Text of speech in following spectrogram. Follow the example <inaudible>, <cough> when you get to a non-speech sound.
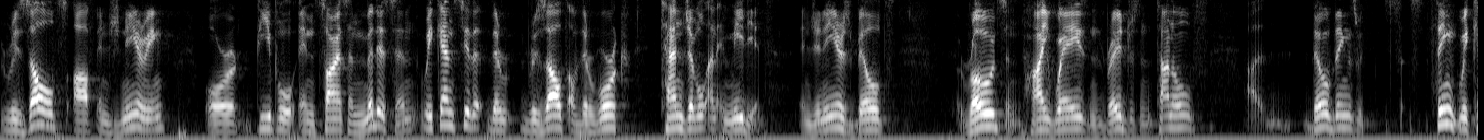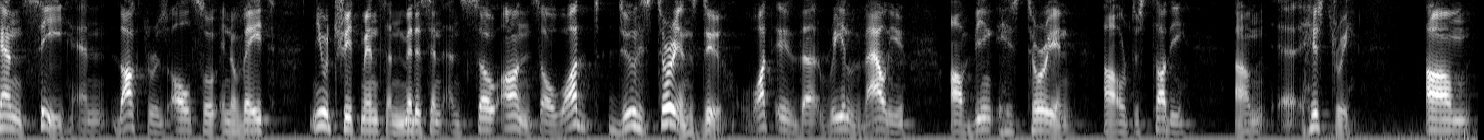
results of engineering or people in science and medicine, we can see the, the result of their work tangible and immediate. Engineers build roads and highways and bridges and tunnels, uh, buildings, things we can see, and doctors also innovate new treatments and medicine and so on. So, what do historians do? What is the real value of being a historian uh, or to study um, uh, history? Um,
